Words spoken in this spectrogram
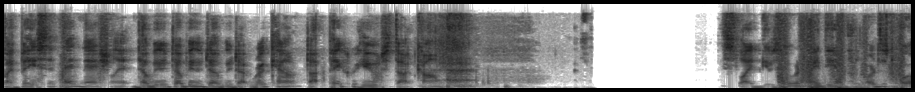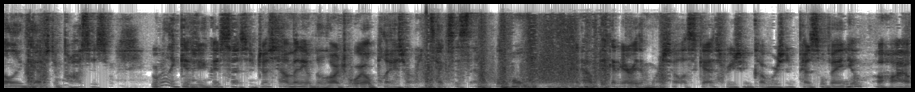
by basin, and nationally at www.rigcount.bakerhughes.com. This slide gives you an idea of the largest oil and gas deposits. It really gives you a good sense of just how many of the large oil plays are in Texas and Oklahoma, and how big an area the Marcellus gas region covers in Pennsylvania, Ohio,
